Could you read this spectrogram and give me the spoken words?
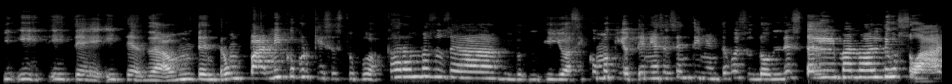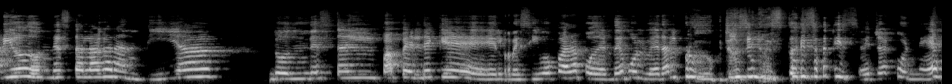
y, y, y te, y te da te entra un pánico porque dices tú, ah, caramba, o sea, y yo así como que yo tenía ese sentimiento, pues, ¿dónde está el manual de usuario? ¿Dónde está la garantía? ¿Dónde está el papel de que el recibo para poder devolver al producto si no estoy satisfecha con él?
